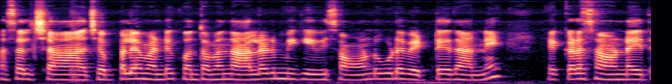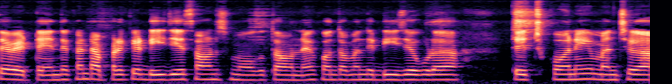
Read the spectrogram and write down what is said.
అసలు చా చెప్పలేమండి. కొంతమంది ఆల్రెడీ మీకు ఇవి సౌండ్ కూడా పెట్టేదాన్ని. ఎక్కడ సౌండ్ అయితే పెట్టే ఎందుకంటే అప్పటికే డీజే సౌండ్స్ మోగుతూ ఉన్నాయి. కొంతమంది డీజే కూడా తెచ్చుకొని మంచిగా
